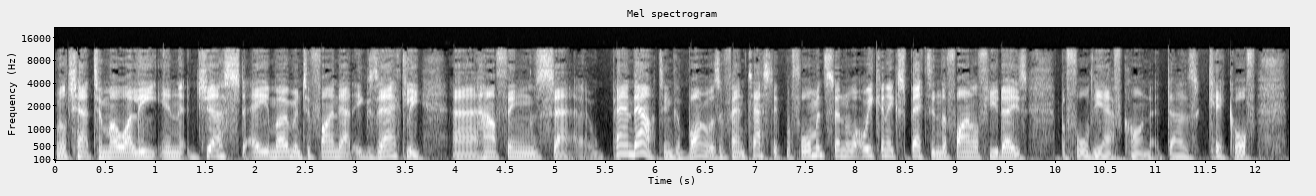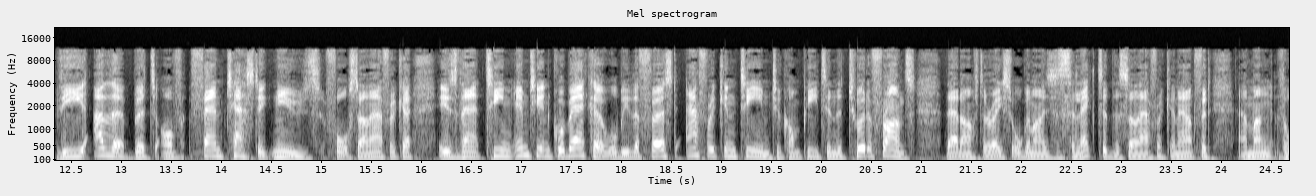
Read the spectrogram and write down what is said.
We'll chat to Mo Ali in just a moment to find out exactly uh, how things uh, panned out in Gabon. It was a fantastic performance and what we can expect in the final few days before the AFCON does kick off. The other bit of fantastic news for South Africa is that Team MTN Qhubeka will be the first African team to compete in the Tour de France. That after race organisers selected the South African outfit among the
